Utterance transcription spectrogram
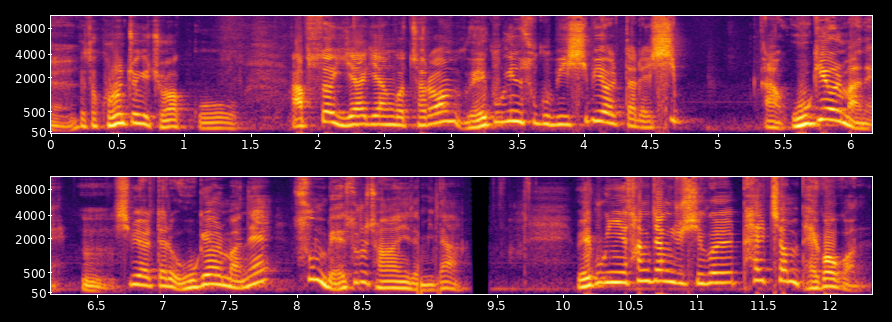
네. 그래서 그런 쪽이 좋았고 앞서 이야기한 것처럼 외국인 수급이 12월 달에 10, 아 5개월 만에 음. 12월 달에 5개월 만에 순매수로 전환이 됩니다. 외국인이 상장 주식을 8,100억 원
